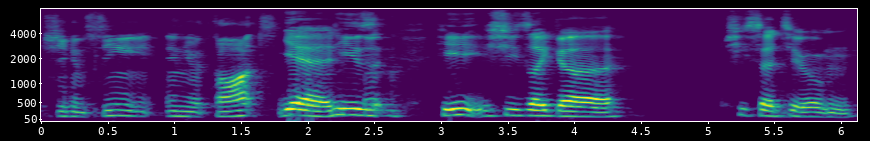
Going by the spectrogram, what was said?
she can see in your thoughts. yeah, and he's And- he. She's like, uh, she said to him,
